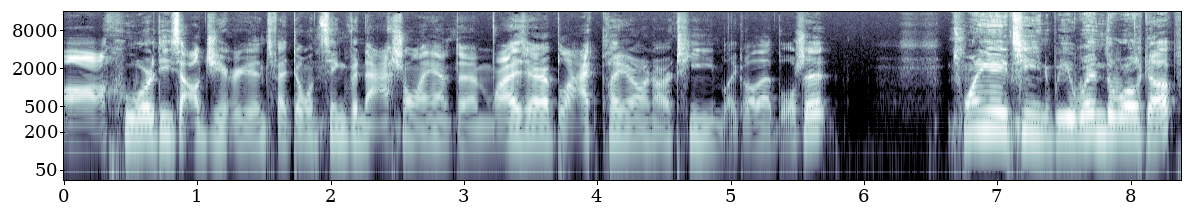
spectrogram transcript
"Oh, who are these Algerians that don't sing the national anthem? Why is there a black player on our team? Like all that bullshit." 2018, we win the World Cup.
